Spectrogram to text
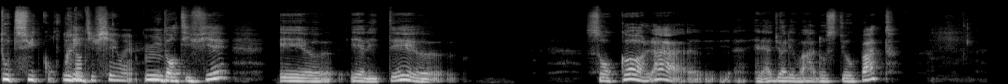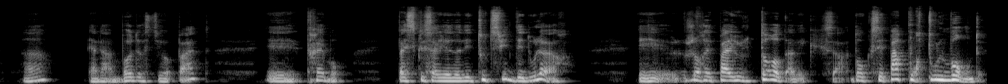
tout de suite compris. Identifié, ouais. Hmm. Identifié. Et, euh, et elle était, euh, son corps, là, elle a dû aller voir un ostéopathe. Hein. Elle a un bon ostéopathe. Et très bon parce que ça lui a donné tout de suite des douleurs. Et j'aurais pas eu le temps avec ça. Donc c'est pas pour tout le monde.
